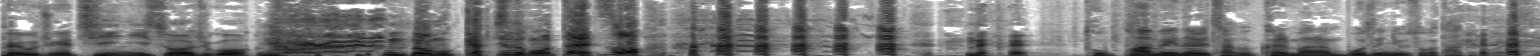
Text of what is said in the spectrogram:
배우 중에 지인이 있어가지고 너무 까지도 못해서 도파민을 자극할 만한 모든 요소가 다 들어가 있어요.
